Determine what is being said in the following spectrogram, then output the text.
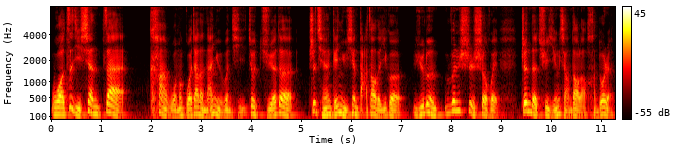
我自己现在看我们国家的男女问题，就觉得之前给女性打造的一个舆论温室社会，真的去影响到了很多人。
